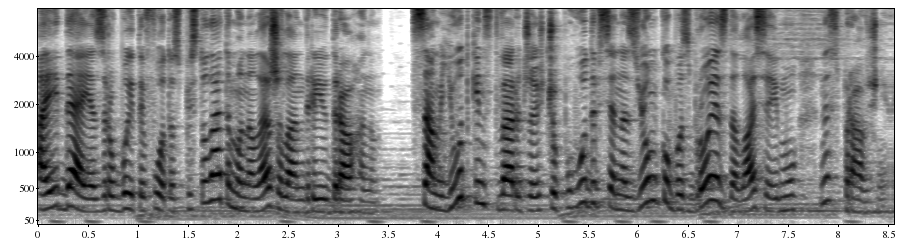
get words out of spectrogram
А ідея зробити фото з пістолетами належала Андрію Драгану. Сам Юткін стверджує, що погодився на зйомку, бо зброя здалася йому несправжньою.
